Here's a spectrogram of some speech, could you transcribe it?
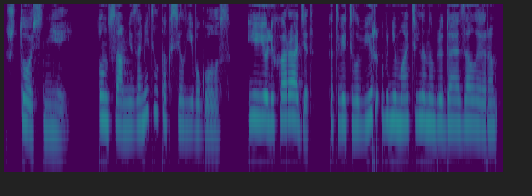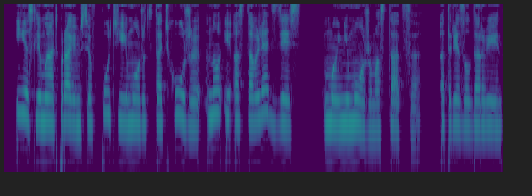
«Что с ней?» Он сам не заметил, как сел его голос. «Ее лихорадит», — ответил Вир, внимательно наблюдая за Лером. «Если мы отправимся в путь, ей может стать хуже, но и оставлять здесь «Мы не можем остаться», – отрезал Дарвейн.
